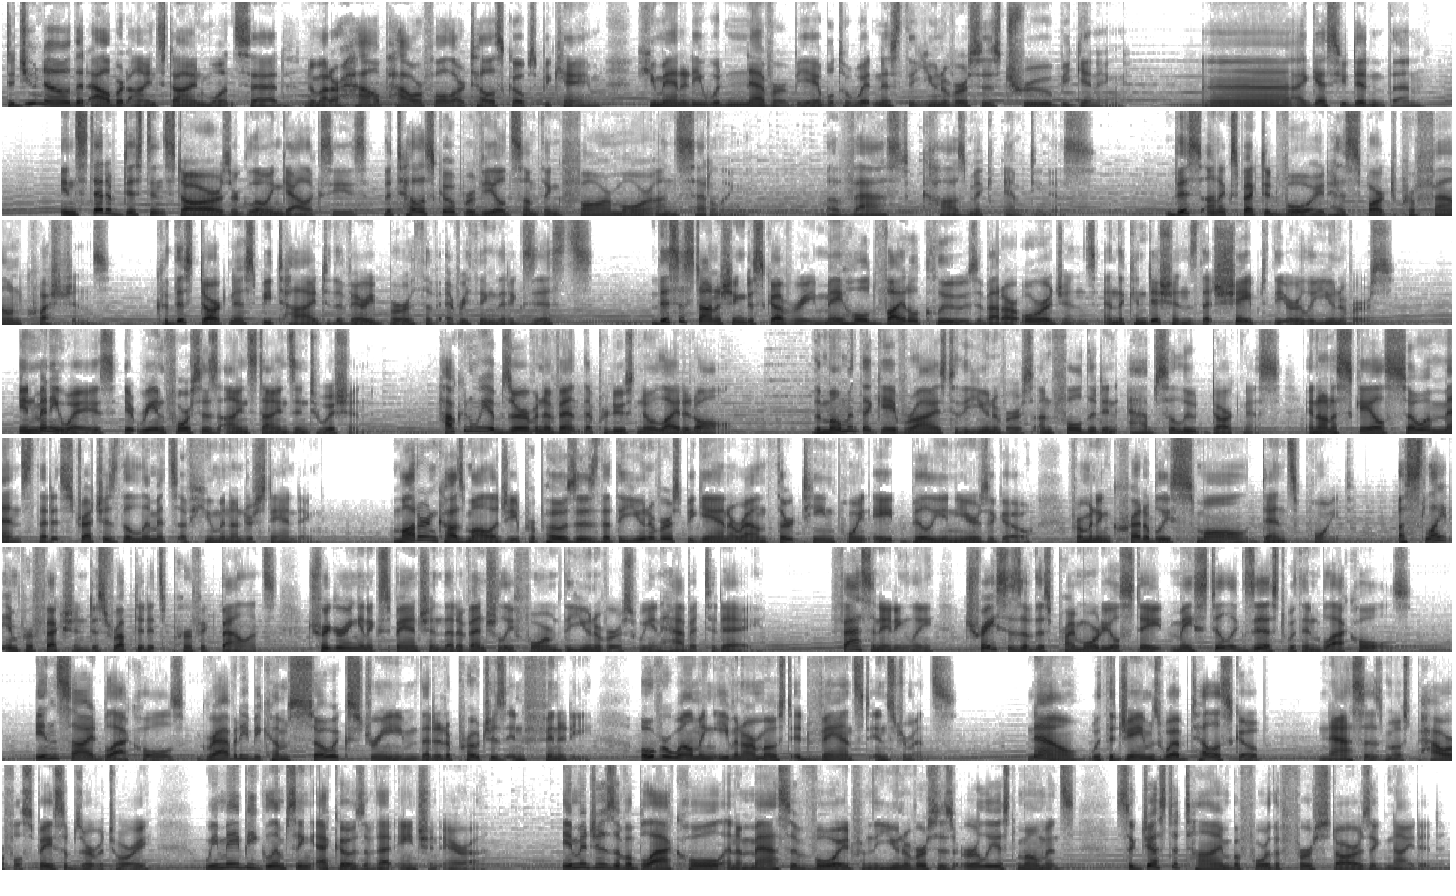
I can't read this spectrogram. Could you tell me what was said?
Did you know that Albert Einstein once said, no matter how powerful our telescopes became, humanity would never be able to witness the universe's true beginning? Uh, I guess you didn't then. Instead of distant stars or glowing galaxies, the telescope revealed something far more unsettling a vast cosmic emptiness. This unexpected void has sparked profound questions. Could this darkness be tied to the very birth of everything that exists? This astonishing discovery may hold vital clues about our origins and the conditions that shaped the early universe. In many ways, it reinforces Einstein's intuition. How can we observe an event that produced no light at all? The moment that gave rise to the universe unfolded in absolute darkness and on a scale so immense that it stretches the limits of human understanding. Modern cosmology proposes that the universe began around 13.8 billion years ago from an incredibly small, dense point. A slight imperfection disrupted its perfect balance, triggering an expansion that eventually formed the universe we inhabit today. Fascinatingly, traces of this primordial state may still exist within black holes. Inside black holes, gravity becomes so extreme that it approaches infinity, overwhelming even our most advanced instruments. Now, with the James Webb Telescope, NASA's most powerful space observatory, we may be glimpsing echoes of that ancient era. Images of a black hole and a massive void from the universe's earliest moments suggest a time before the first stars ignited.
